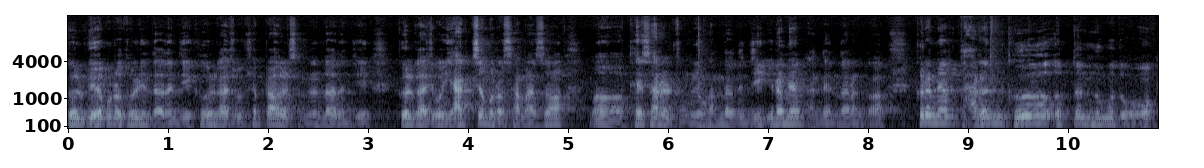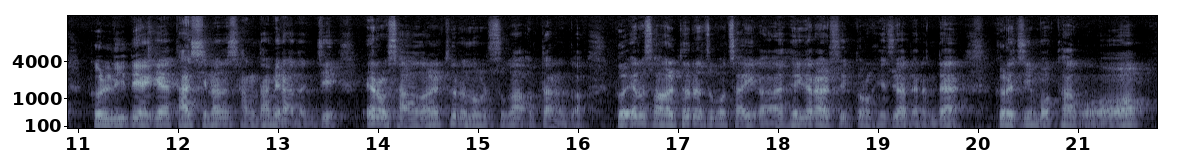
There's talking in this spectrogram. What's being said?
그걸 외부로 돌린다든지 그걸 가지고 협박을 삼는다든지 그걸 가지고 약점으로 삼아서 뭐 퇴사를 동용한다든지 이러면 안 된다는 거. 그러면 다른 그 어떤 누구도 그 리드에게 다시는 상담이라든지 애로사항을 털어놓을 수가 없다는 거그 애로사항을 들어주고 자기가 해결할 수 있도록 해줘야 되는데 그러지 못하고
